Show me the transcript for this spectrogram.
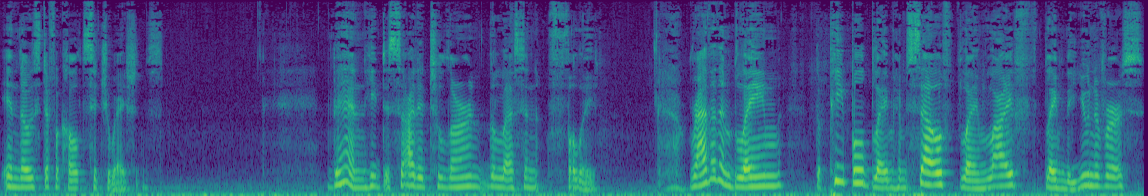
in those difficult situations. Then he decided to learn the lesson fully. Rather than blame the people, blame himself, blame life, blame the universe,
